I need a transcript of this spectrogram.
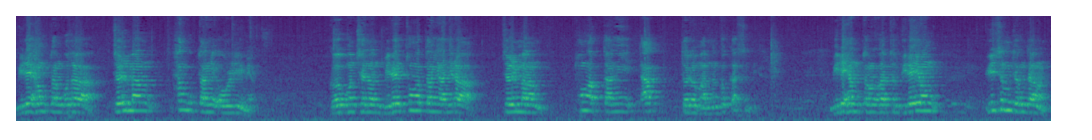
미래한국당보다 절망 한국당이 어울리며 그 본체는 미래통합당이 아니라 절망 통합당이 딱 들어맞는 것 같습니다. 미래한국당과 같은 미래용 위성정당은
